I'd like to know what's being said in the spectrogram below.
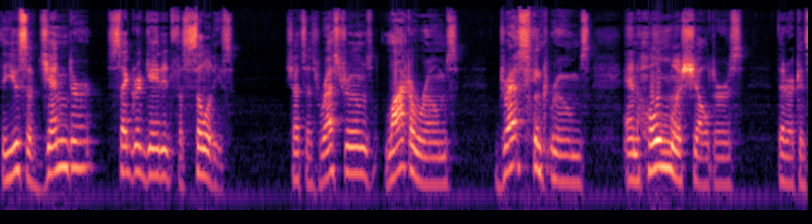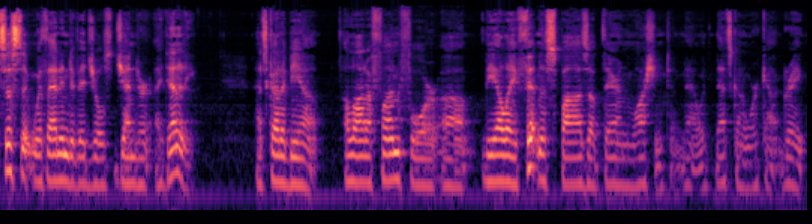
the use of gender segregated facilities, such as restrooms, locker rooms, dressing rooms, and homeless shelters that are consistent with that individual's gender identity. That's got to be a, a lot of fun for uh, the LA fitness spas up there in Washington. Now, that's going to work out great.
